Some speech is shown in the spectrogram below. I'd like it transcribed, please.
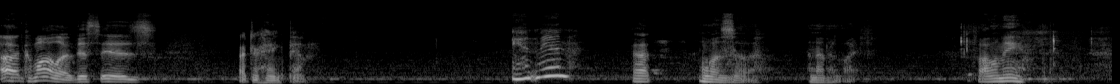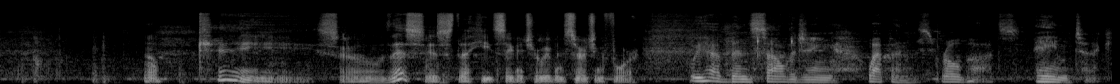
Uh, Kamala, this is Dr. Hank Pym. Ant Man? That was uh, another life. Follow me. Okay, so this is the heat signature we've been searching for. We have been salvaging weapons, robots, aim tech,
